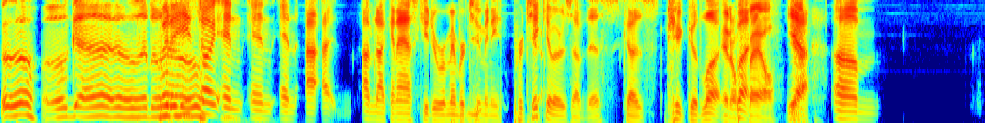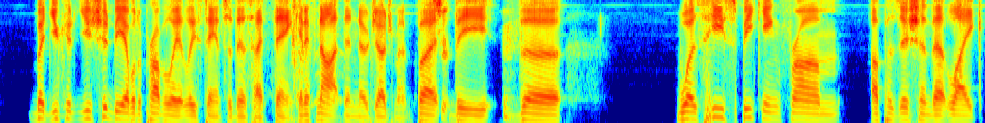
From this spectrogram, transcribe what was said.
oh, oh god, oh, I don't But know. he's talking, and and and I, I'm not going to ask you to remember too many particulars of this because good luck. It'll But, fail. Yeah. Um. But you could, you should be able to probably at least answer this, I think, and if not, then no judgment. But Sure. the the was he speaking from a position that like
